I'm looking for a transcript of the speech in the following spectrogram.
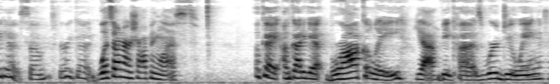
it is. So it's very good. What's on our shopping list? Okay, I've got to get broccoli Yeah. because we're doing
